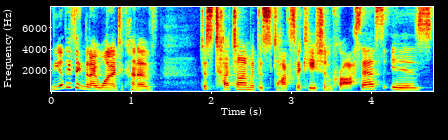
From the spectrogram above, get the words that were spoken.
The other thing that I wanted to kind of just touch on with this detoxification process is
